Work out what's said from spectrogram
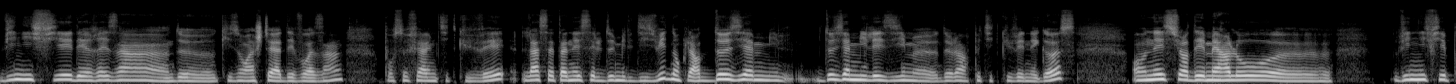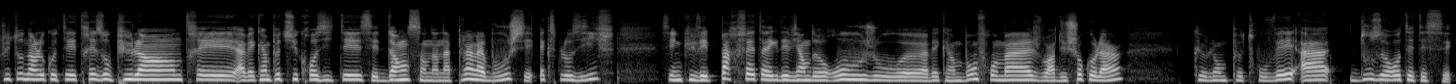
vinifier des raisins de, qu'ils ont achetés à des voisins pour se faire une petite cuvée. Là, cette année, c'est le 2018, donc leur deuxième, deuxième millésime de leur petite cuvée négoce. On est sur des merlots euh, vinifiés plutôt dans le côté très opulent, très avec un peu de sucrosité. C'est dense, on en a plein la bouche, c'est explosif. C'est une cuvée parfaite avec des viandes rouges ou euh, avec un bon fromage, voire du chocolat, que l'on peut trouver à 12 euros TTC.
